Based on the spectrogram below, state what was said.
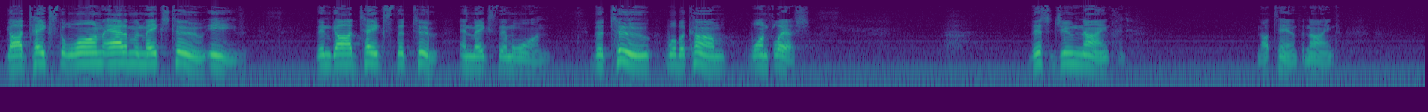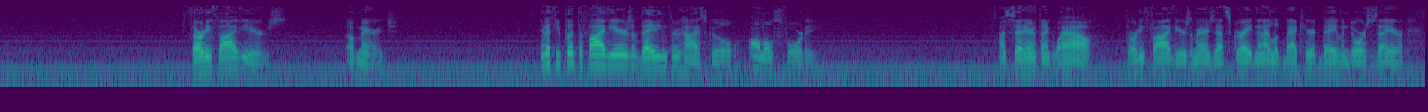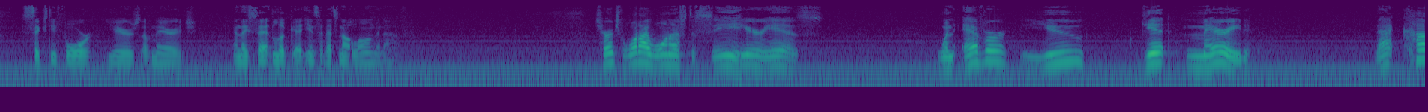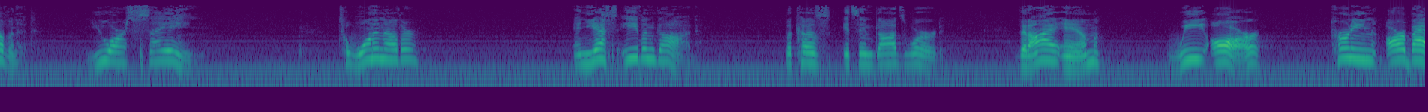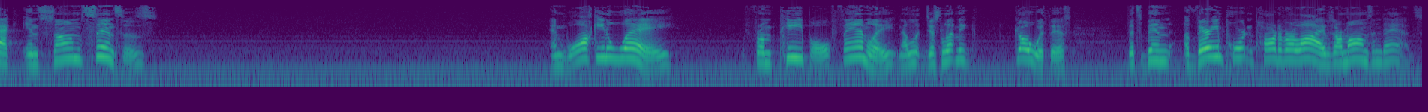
God takes the one Adam and makes two, Eve. Then God takes the two and makes them one. The two will become one flesh this June 9th, not 10th, the 9th, 35 years of marriage. And if you put the five years of dating through high school, almost 40. I sit here and think, wow, 35 years of marriage, that's great. And then I look back here at Dave and Doris Zayer, 64 years of marriage. And they said, look at you and said, that's not long enough. Church, what I want us to see here is whenever you get married, that covenant, you are saying to one another, and yes, even God, because it's in God's Word, that I am, we are turning our back in some senses and walking away from people, family. Now, just let me go with this. That's been a very important part of our lives, our moms and dads.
